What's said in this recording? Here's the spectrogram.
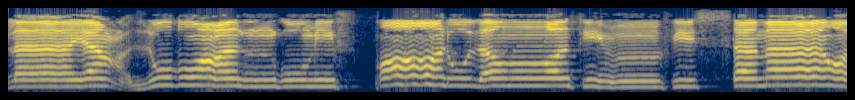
لَا يَعْزُبُ عَنْهُ مِثْقَالُ ذَرَّةٍ فِي السَّمَاوَاتِ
